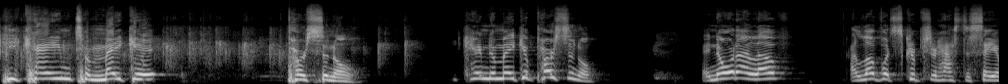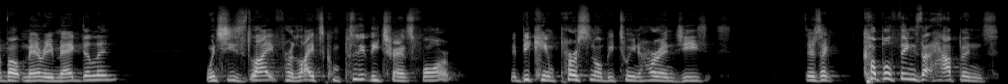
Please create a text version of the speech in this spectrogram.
He came to make it personal. Came to make it personal. And know what I love? I love what scripture has to say about Mary Magdalene. When she's life, her life's completely transformed. It became personal between her and Jesus. There's a couple things that happens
